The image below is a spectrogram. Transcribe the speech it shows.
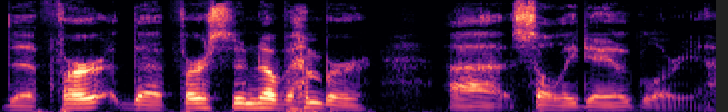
the, fir- the 1st of November, uh, Soli Deo Gloria.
